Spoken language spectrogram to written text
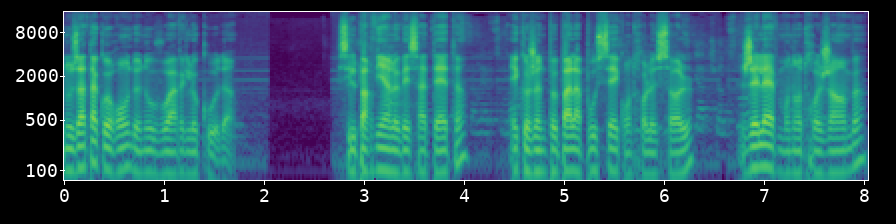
nous attaquerons de nouveau avec le coude. S'il parvient à lever sa tête et que je ne peux pas la pousser contre le sol, j'élève mon autre jambe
